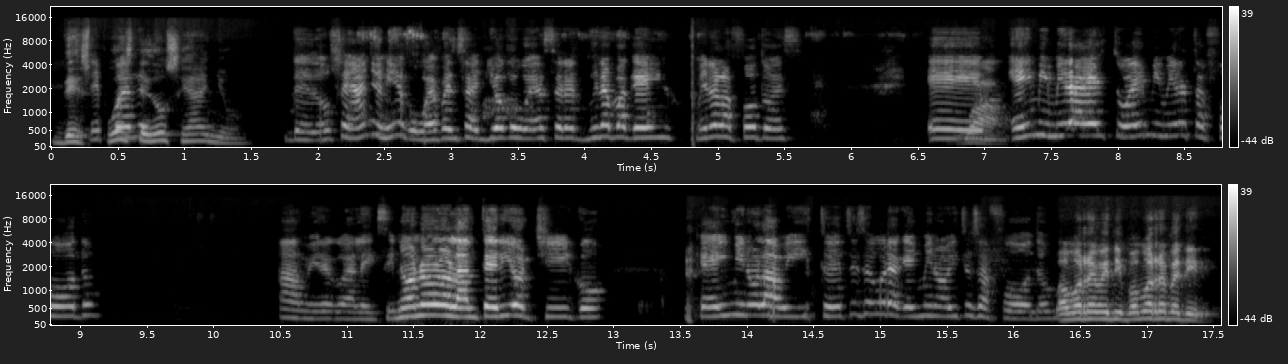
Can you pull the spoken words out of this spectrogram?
Después, de 12 años. De 12 años, niña, que voy a pensar yo que voy a hacer. Mira para qué, mira la foto es. Eh, Amy, mira esto, Amy, mira esta foto. Ah, mira con Alexis. No, no, no, la anterior, chico. Que Amy no la ha visto. Yo estoy segura que Amy no ha visto esa foto. Vamos a repetir, vamos a repetir.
